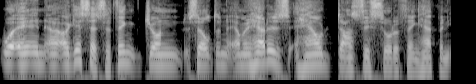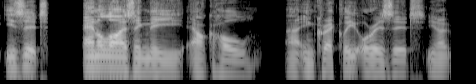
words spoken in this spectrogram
Well, and I guess that's the thing, John Selton. I mean, how does how does this sort of thing happen? Is it analysing the alcohol uh, incorrectly, or is it you know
